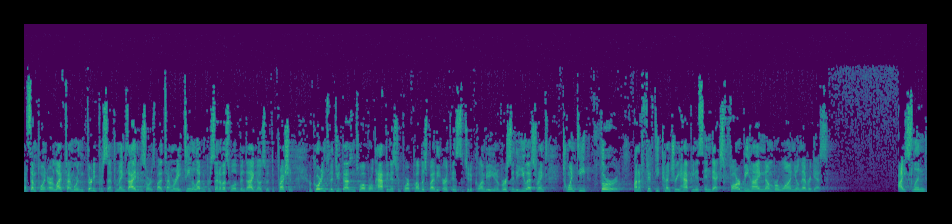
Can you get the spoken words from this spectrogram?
at some point in our lifetime, more than 30 percent from anxiety disorders. By the time we're 18, 11 percent of us will have been diagnosed with depression. According to the 2012 World Happiness Report published by the Earth Institute of Columbia University, the U.S. ranks 23rd on a 50 country happiness index, far behind number one, you'll never guess. Iceland.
